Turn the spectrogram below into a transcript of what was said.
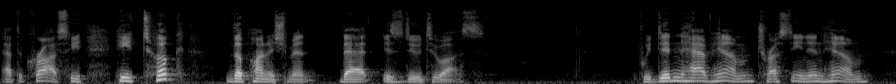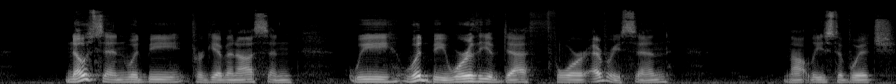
at the cross. He, he took the punishment that is due to us. If we didn't have Him, trusting in Him, no sin would be forgiven us, and we would be worthy of death for every sin, not least of which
